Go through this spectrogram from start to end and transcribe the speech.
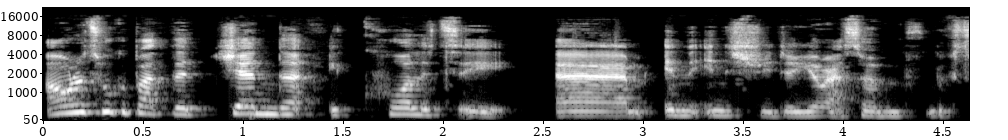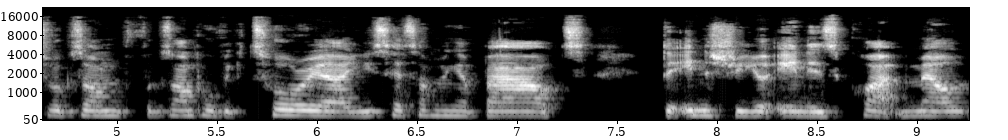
I want to talk about the gender equality um, in the industry that you're at. So, for example, for example, Victoria, you said something about the industry you're in is quite male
